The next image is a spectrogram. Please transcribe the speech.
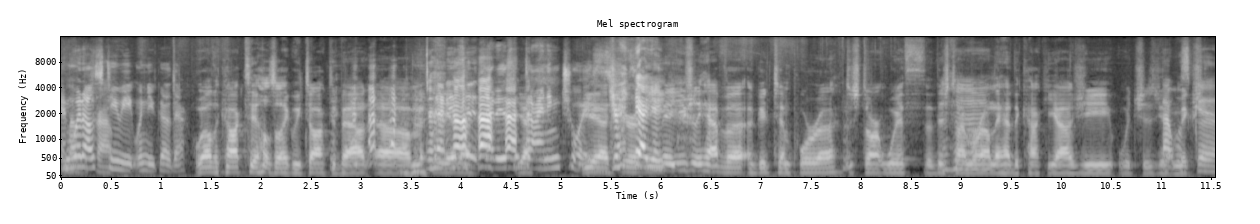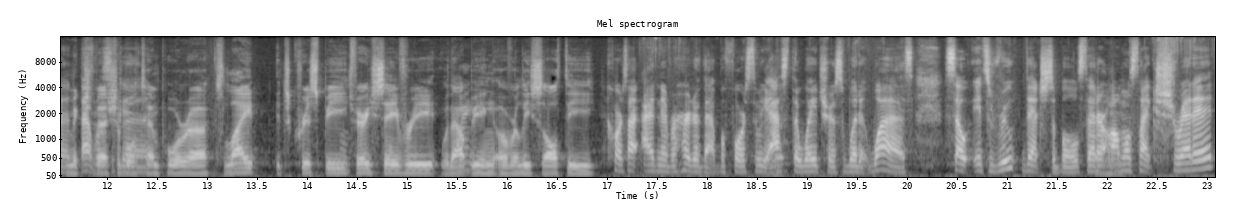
And Love what else trout. do you eat when you go there? Well, the cocktails, like we talked about. Um, That is yeah. a, that is a Yeah. dining choice. Yeah, sure. Yeah, yeah. They usually have a, a good tempura to start with. Uh, This time Mhm. around, they had the kakiage, which is you That know was mixed, good. mixed That was vegetable good. tempura. It's light, it's crispy, it's very savory without being overly salty. Of course, I, I'd never heard of that before, so we asked the waitress what it was. So it's root vegetables that are Mm-hmm. almost like shredded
